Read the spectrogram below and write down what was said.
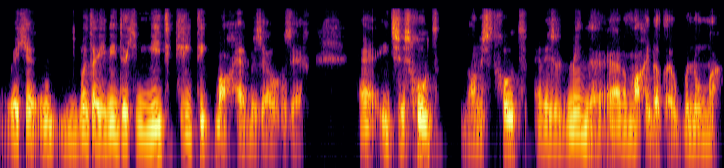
weet je, dat betekent niet dat je niet kritiek mag hebben, zo gezegd. Hè, iets is goed, dan is het goed. En is het minder, ja, dan mag je dat ook benoemen.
